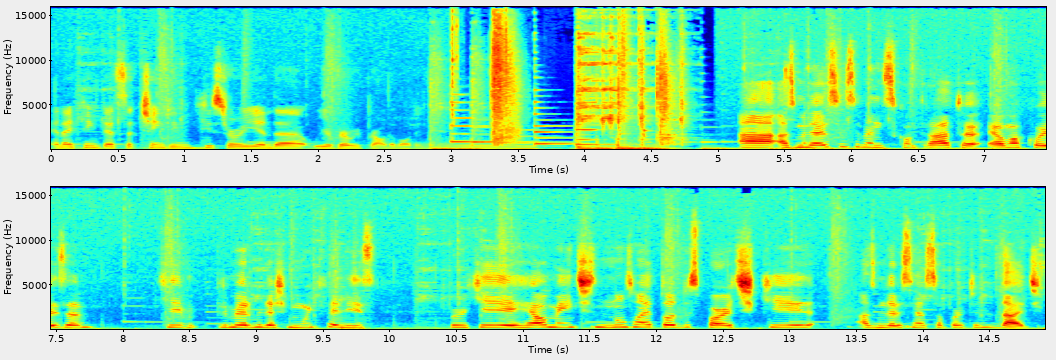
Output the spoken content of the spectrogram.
And I think that's a change in history and uh, we are very proud about it. as mulheres recebendo esse contrato é uma coisa que primeiro me deixa muito feliz, porque realmente não é todo esporte que as mulheres têm essa oportunidade.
